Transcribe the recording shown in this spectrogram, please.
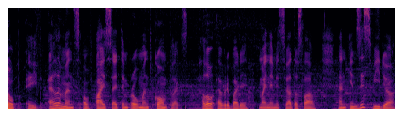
Top 8 elements of eyesight improvement complex. Hello everybody, my name is Sviatoslav and in this video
